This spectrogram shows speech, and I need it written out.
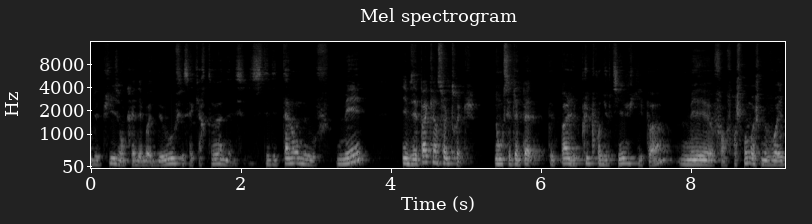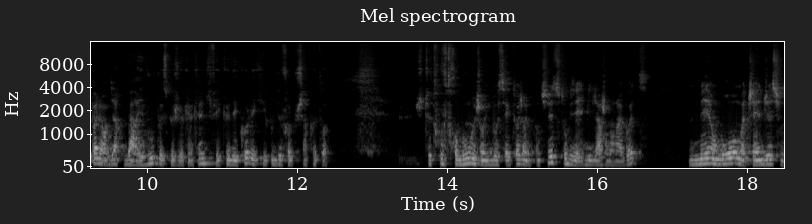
depuis, ils ont créé des boîtes de ouf et ça cartonne. C'était des talents de ouf. Mais ils faisaient pas qu'un seul truc. Donc, c'était peut-être pas les plus productifs, je dis pas. Mais enfin, franchement, moi, je me voyais pas leur dire barrez-vous parce que je veux quelqu'un qui fait que des calls et qui coûte deux fois plus cher que toi je te trouve trop bon et j'ai envie de bosser avec toi, j'ai envie de continuer, surtout que vous avez mis de l'argent dans la boîte. Mais en gros, on m'a challengé sur,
